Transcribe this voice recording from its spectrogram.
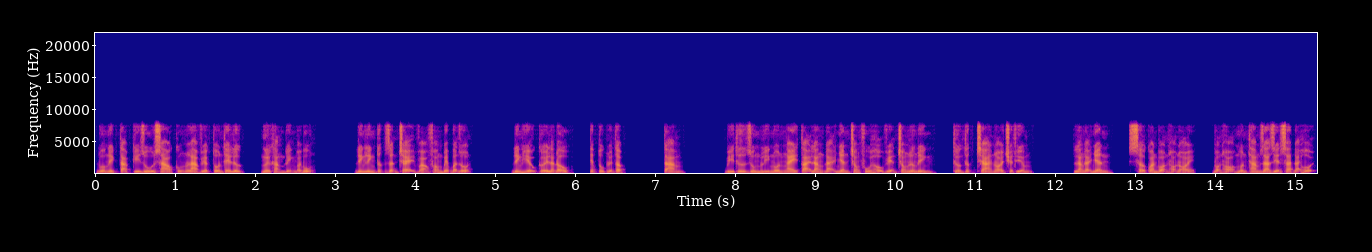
Đùa nghịch tạp kỹ dù sao cũng là việc tốn thể lực, ngươi khẳng định đói bụng. Đinh linh tức giận chạy vào phòng bếp bận rộn. Đinh hiểu cười lắc đầu, tiếp tục luyện tập. Tám. Bí thư dùng lý ngôn ngay tại lăng đại nhân trong phủ hậu viện trong lương đình, thưởng thức trà nói chuyện phiếm. Lăng đại nhân, sở quan bọn họ nói, bọn họ muốn tham gia diện sát đại hội.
